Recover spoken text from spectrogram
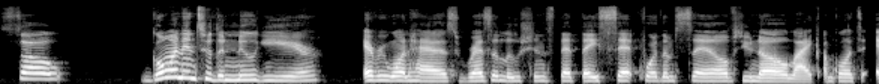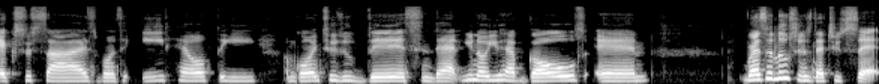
So, going into the new year, everyone has resolutions that they set for themselves, you know, like I'm going to exercise, I'm going to eat healthy, I'm going to do this and that. You know, you have goals and resolutions that you set.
